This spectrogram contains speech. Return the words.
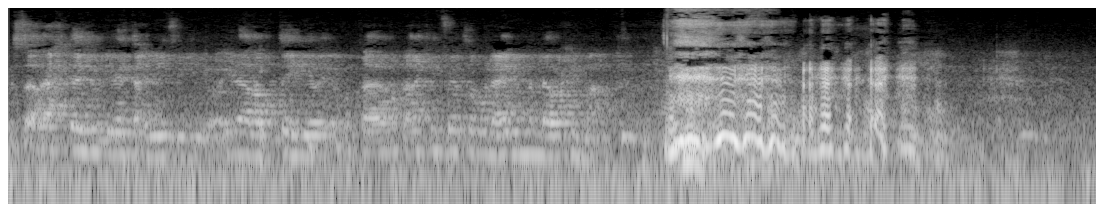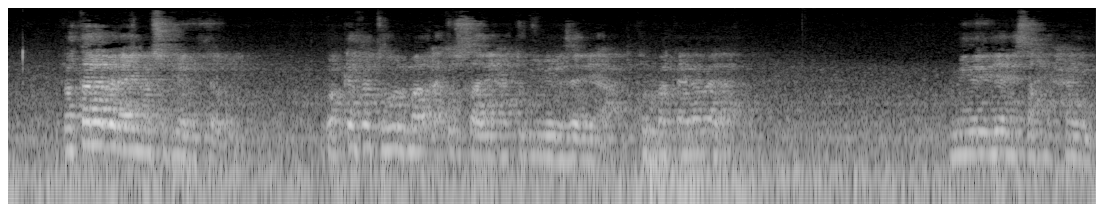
يحتاج إلى تعليفه وإلى ربطه وقال, وقال كيف يطلب العلم من له حمار فطلب العلم سفيان الثوري وكفته المرأة الصالحة بمرزلها ثم كان ماذا؟ من رجال الصحيحين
